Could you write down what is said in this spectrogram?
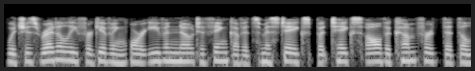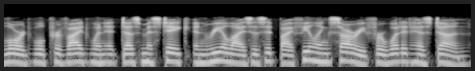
which is readily forgiving or even know to think of its mistakes but takes all the comfort that the Lord will provide when it does mistake and realizes it by feeling sorry for what it has done.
